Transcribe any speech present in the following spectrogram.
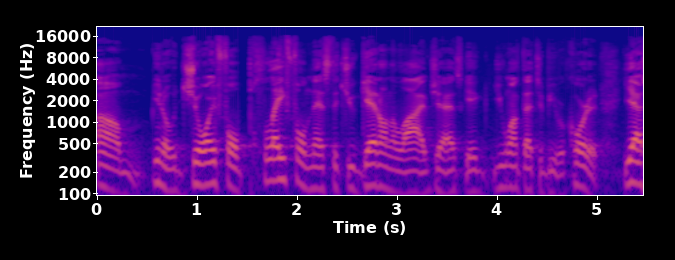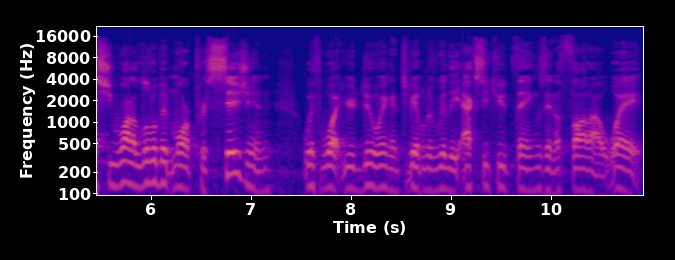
um, you know, joyful playfulness that you get on a live jazz gig. You want that to be recorded. Yes, you want a little bit more precision with what you're doing and to be able to really execute things in a thought out way.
